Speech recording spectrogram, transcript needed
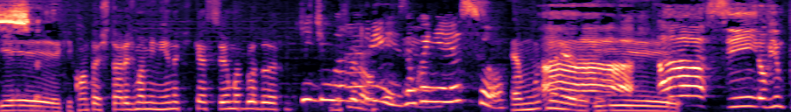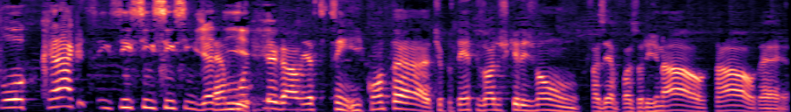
Que, que conta a história de uma menina que quer ser uma dubladora. que demais, não conheço. É muito Ah, maneiro. E ah, sim, eu vi um pouco. Caraca, sim, sim, sim, sim, sim, já é vi. muito legal. E assim, e conta, tipo, tem episódios que eles vão fazer a voz original tal, é,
